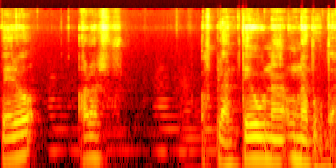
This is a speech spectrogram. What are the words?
pero ahora os, planteo una, una duda,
